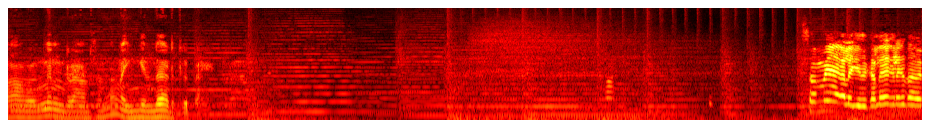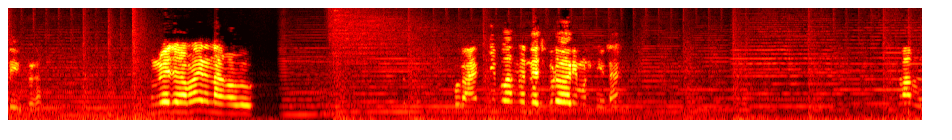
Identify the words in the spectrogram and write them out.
அவங்க எங்கே நின்றான்னு சொன்னால் நான் இங்கேருந்து தான் எடுத்துருப்பேன் செம்மையா கலைக்குது கலைய கலைய தான் வரையிட்டு இருக்கேன் உண்மையை சொல்ல போனால் நாங்கள் ஒரு ஒரு அஞ்சு பர்சன்டேஜ் கூட வரைய முடியல வாங்க.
